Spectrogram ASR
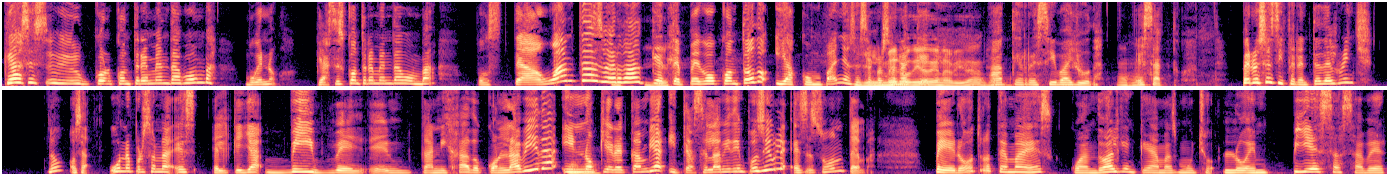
¿Qué haces eh, con, con tremenda bomba? Bueno, ¿qué haces con tremenda bomba? Pues te aguantas, ¿verdad? Que te pegó con todo y acompañas a esa persona a que reciba ayuda. Exacto. Pero eso es diferente del Grinch, ¿no? O sea, una persona es el que ya vive encanijado con la vida y no quiere cambiar y te hace la vida imposible. Ese es un tema. Pero otro tema es cuando alguien que amas mucho lo empieza a saber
